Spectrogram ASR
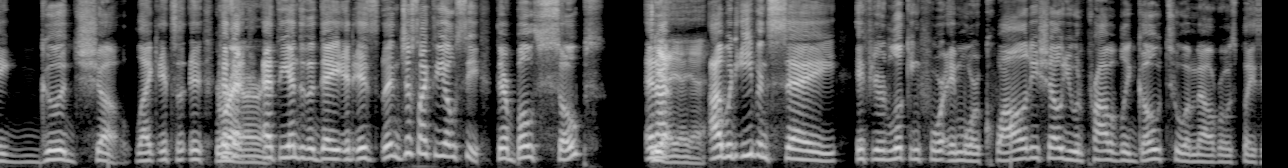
a good show. Like it's because Right, at, right, right. at the end of the day, it is, and just like the OC, they're both soaps. And yeah, I, yeah, yeah. I would even say if you're looking for a more quality show, you would probably go to a Melrose Place,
